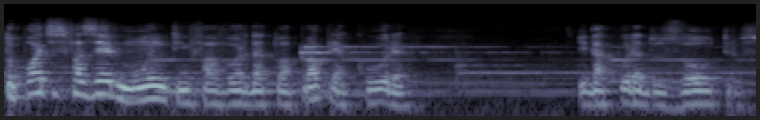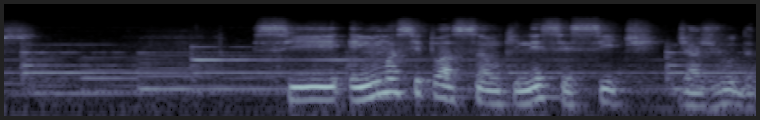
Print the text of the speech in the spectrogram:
Tu podes fazer muito em favor da tua própria cura e da cura dos outros se em uma situação que necessite de ajuda,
